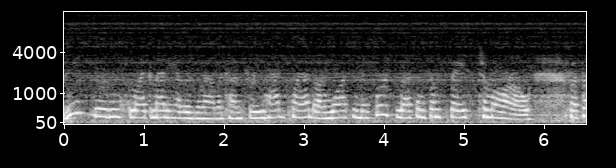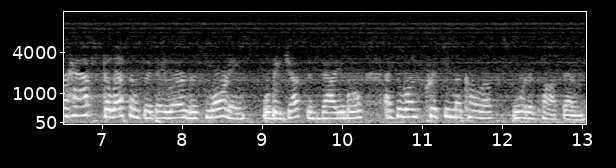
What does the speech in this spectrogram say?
These students, like many others around the country, had planned on watching the first lesson from space tomorrow. But perhaps the lessons that they learned this morning will be just as valuable as the ones Christa McAuliffe would have taught them.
